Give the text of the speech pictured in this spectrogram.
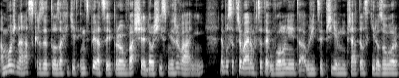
a možná skrze to zachytit inspiraci pro vaše další směřování, nebo se třeba jenom chcete uvolnit a užít si příjemný přátelský rozhovor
